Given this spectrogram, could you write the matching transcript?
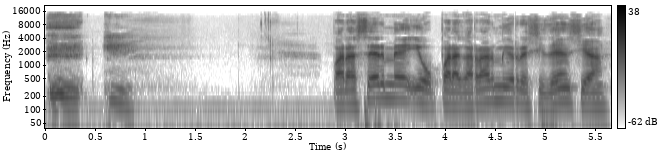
para hacerme o para agarrar mi residencia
